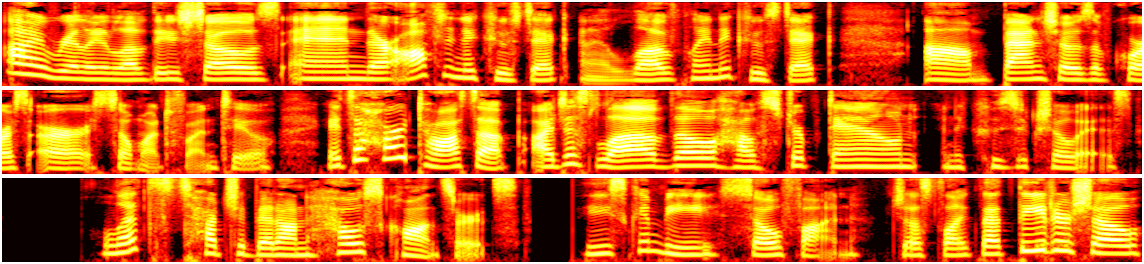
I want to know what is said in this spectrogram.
I really love these shows, and they're often acoustic, and I love playing acoustic. Um, band shows, of course, are so much fun too. It's a hard toss up. I just love, though, how stripped down an acoustic show is. Let's touch a bit on house concerts. These can be so fun. Just like that theater show,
